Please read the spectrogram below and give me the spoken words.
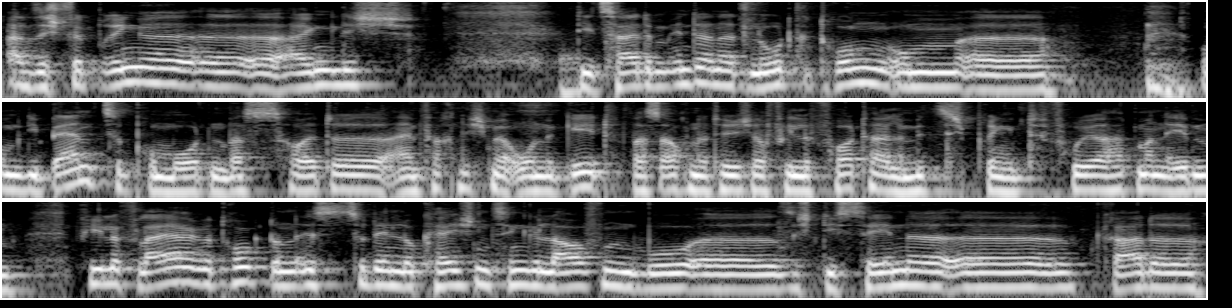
also ich verbringe äh, eigentlich die Zeit im Internet notgedrungen, um äh, um die Band zu promoten, was heute einfach nicht mehr ohne geht, was auch natürlich auch viele Vorteile mit sich bringt. Früher hat man eben viele Flyer gedruckt und ist zu den Locations hingelaufen, wo äh, sich die Szene äh, gerade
